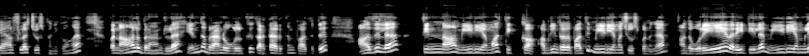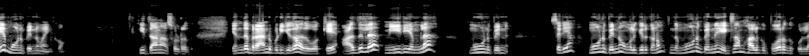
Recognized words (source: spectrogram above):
கேர்ஃபுல்லா சூஸ் பண்ணிக்கோங்க. இப்ப நாலு பிராண்ட்ல எந்த பிராண்ட் உங்களுக்கு கரெக்டாக இருக்குன்னு பார்த்துட்டு, அதுல தின்னா, மீடியமா, திக்கா அப்படின்றத பார்த்து மீடியமா சூஸ் பண்ணுங்க. அந்த ஒரே வெரைட்டியில மீடியம்லயே மூணு பென்னு வாங்கிக்கோங்க. இதுதான் நான் சொல்றது. எந்த பிராண்ட் பிடிக்குதோ அது ஓகே. அதுல மீடியம்ல 3 பென்னு. சரியா? மூணு பெண் உங்களுக்கு இருக்கணும். இந்த மூணு பெண் எக்ஸாம் ஹாலுக்கு போறதுக்குள்ள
